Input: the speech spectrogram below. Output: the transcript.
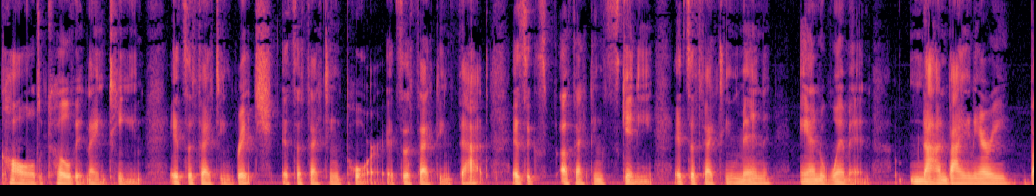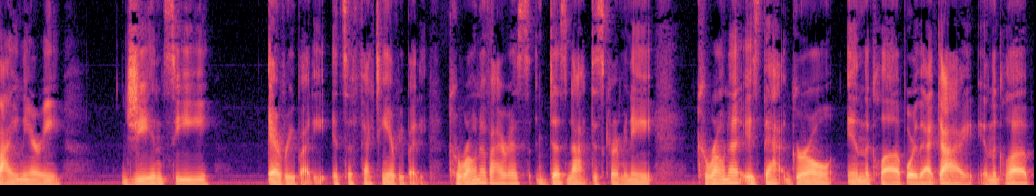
called COVID 19. It's affecting rich, it's affecting poor, it's affecting fat, it's ex- affecting skinny, it's affecting men and women, non binary, binary, GNC, everybody. It's affecting everybody. Coronavirus does not discriminate. Corona is that girl in the club or that guy in the club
